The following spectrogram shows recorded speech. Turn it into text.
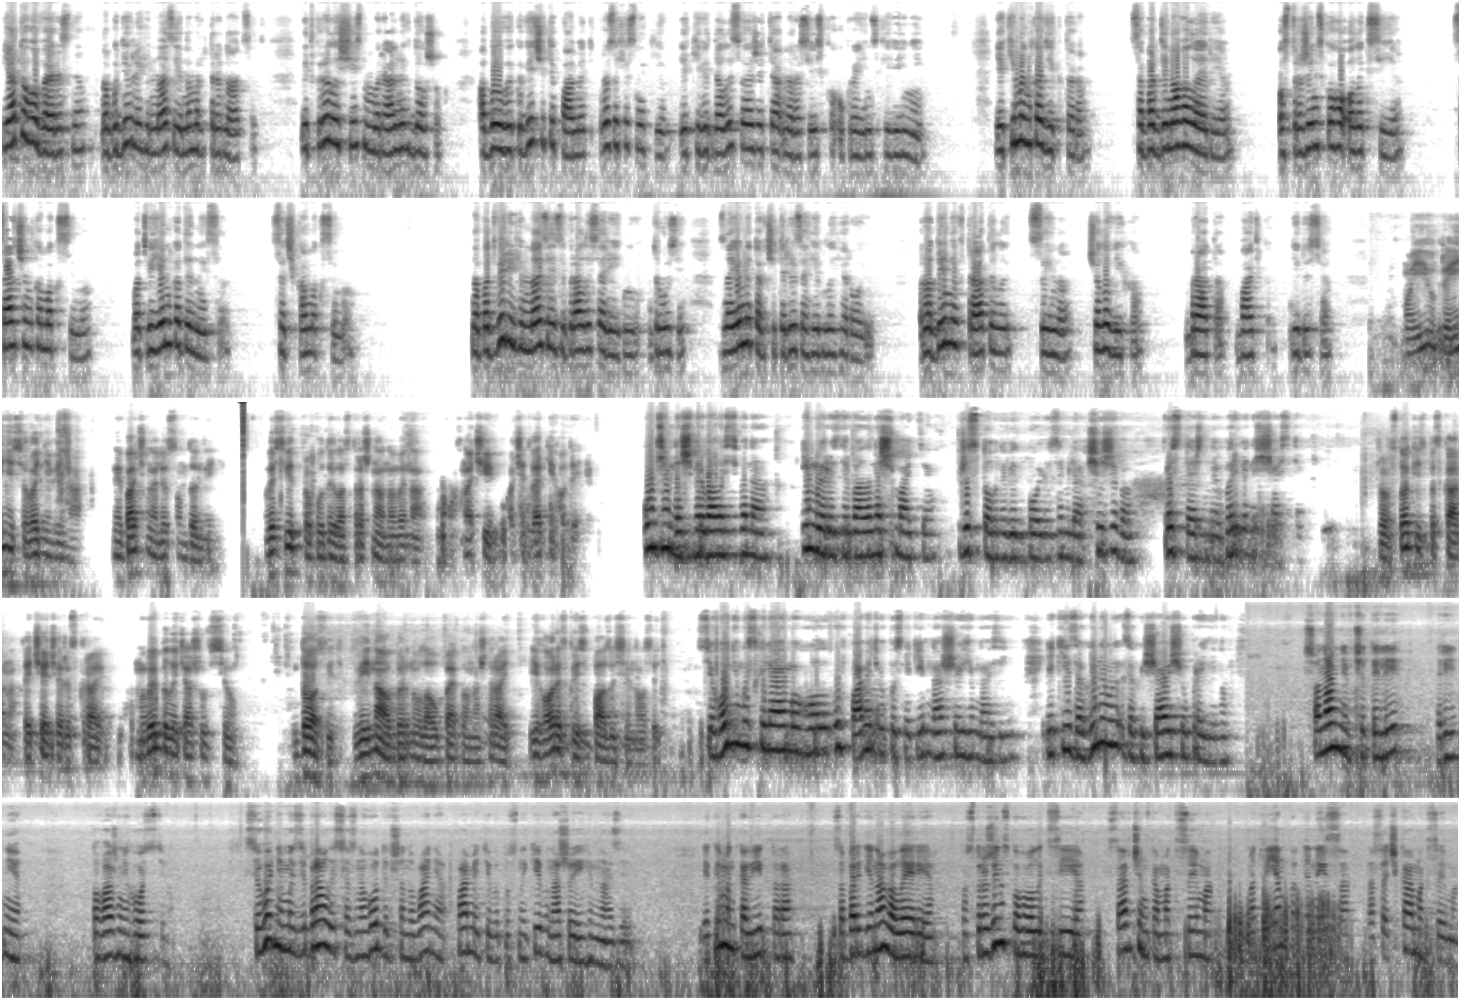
5 вересня на будівлі гімназії номер 13 відкрили шість меморіальних дошок, аби увековічити пам'ять про захисників, які віддали своє життя на російсько-українській війні. Якименка Віктора, Сабардіна Валерія, Острожинського Олексія, Савченка Максима, Матвієнка Дениса, Сачка Максима. На подвір'ї гімназії зібралися рідні, друзі, знайомі та вчителі загиблих героїв. Родини втратили сина, чоловіка, брата, батька, дідуся. В моїй Україні сьогодні війна, не бачена льосом донині. Весь світ пробудила страшна новина вночі о четвертій годині. У дім наш вірвалась вона, і ми розірвали на шмаття. Вже стогне від болю земля, що жива, розтерзне, вирве нещастя. Жорстокість безкарна тече через край. Ми випили чашу всю. Досить, війна обернула у пекло наш рай, і горе скрізь пазусі носить. Сьогодні ми схиляємо голови в пам'ять випускників нашої гімназії, які загинули, захищаючи Україну. Шановні вчителі, рідні, поважні гості. Сьогодні ми зібралися з нагоди вшанування пам'яті випускників нашої гімназії. Якименка Віктора, Забардіна Валерія, Острожинського Олексія, Савченка Максима, Матвієнко Дениса та Сачка Максима.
